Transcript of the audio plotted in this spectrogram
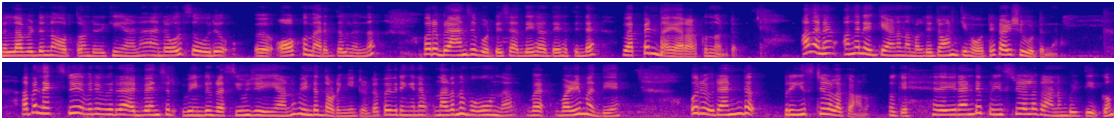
ബില്ലവിഡിനെ ഓർത്തോണ്ടിരിക്കുകയാണ്. ആൻഡ് ഓൾസോ ഒരു ഓക്ക് മരത്തിൽ നിന്ന് ഒരു ബ്രാഞ്ച് പൊട്ടിച്ച് അദ്ദേഹം അദ്ദേഹത്തിന്റെ വെപ്പൺ തയ്യാറാക്കുന്നുണ്ട്. അങ്ങനെ അങ്ങനെയൊക്കെയാണ് നമ്മളുടെ ഡോൺ കിഹോട്ടെ കഴിച്ചു കൂട്ടുന്നത് അപ്പോൾ നെക്സ്റ്റ് ഇവർ ഇവരുടെ അഡ്വഞ്ചർ വീണ്ടും റെസ്യൂം ചെയ്യുകയാണ് വീണ്ടും തുടങ്ങിയിട്ടുണ്ട്. അപ്പോൾ ഇവരിങ്ങനെ നടന്നു പോകുന്ന വഴി വഴിമധ്യേ ഒരു രണ്ട് പ്രീസ്റ്റുകളെ കാണും. ഓക്കെ ഈ രണ്ട് പ്രീസ്റ്റുകളെ കാണുമ്പോഴത്തേക്കും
